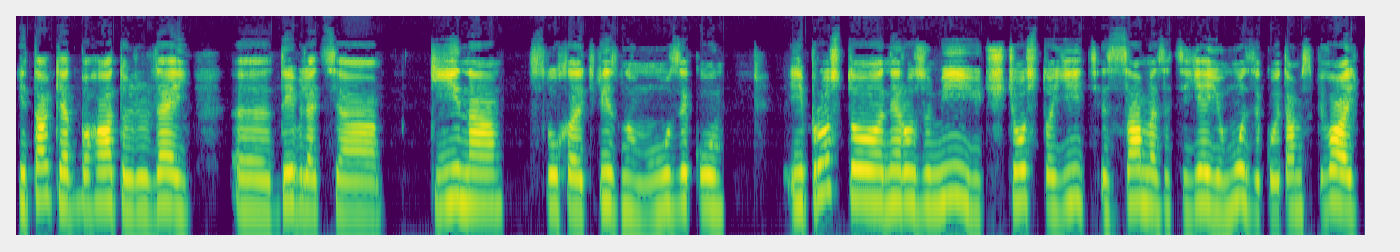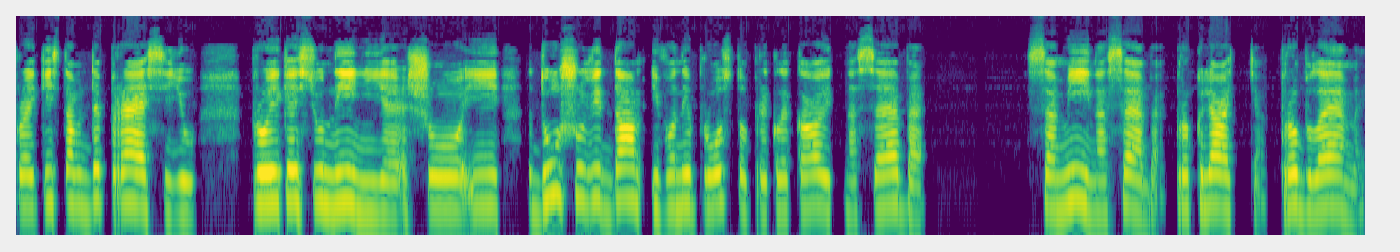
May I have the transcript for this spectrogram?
І так як багато людей е, дивляться кіна, слухають різну музику і просто не розуміють, що стоїть саме за цією музикою. Там співають про якусь там депресію, про якесь унинія, що і душу віддам, і вони просто прикликають на себе самі на себе прокляття, проблеми,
